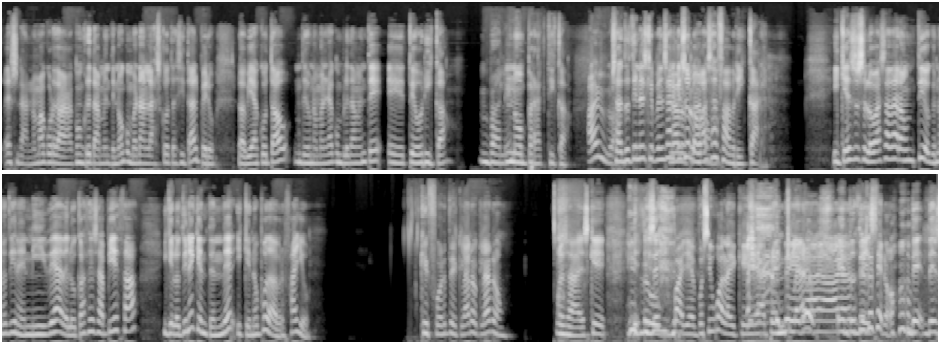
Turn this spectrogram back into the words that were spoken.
es, no me acuerdo concretamente, ¿no? Cómo eran las cotas y tal, pero lo había acotado de una manera completamente eh, teórica, Vale. no práctica. O sea, tú tienes que pensar Claro, que eso claro. lo vas a fabricar. Y que eso se lo vas a dar a un tío que no tiene ni idea de lo que hace esa pieza y que lo tiene que entender y que no puede haber fallo. Qué fuerte, claro, claro. O sea, es que... Y tú, es- vaya, pues igual hay que aprender Claro, a- entonces, desde cero. de, de-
